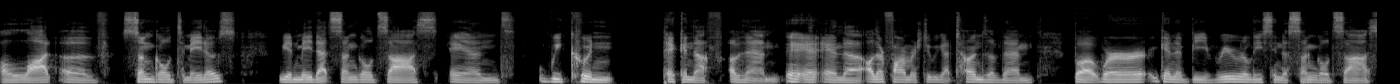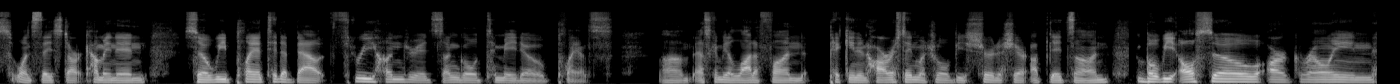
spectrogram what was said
a lot of sun gold tomatoes. We had made that sun gold sauce and we couldn't pick enough of them. And, and uh, other farmers too, we got tons of them. But we're going to be re-releasing the sun gold sauce once they start coming in. So we planted about 300 sun gold tomato plants. Um, that's going to be a lot of fun picking and harvesting which we'll be sure to share updates on. But we also are growing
